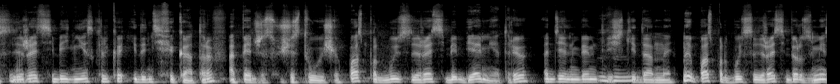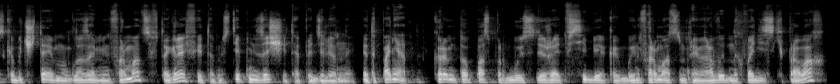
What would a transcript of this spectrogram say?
паспортом? содержать в себе несколько идентификаторов, опять же, существующих. Паспорт будет содержать в себе биометрию, отдельные биометрические данные. Ну и паспорт будет содержать в себе, разумеется, как бы читаемую глазами информацию, фотографии, там, степени защиты определенные. Это понятно. Кроме того, паспорт будет содержать в себе как бы информацию, например, о выданных водительских правах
